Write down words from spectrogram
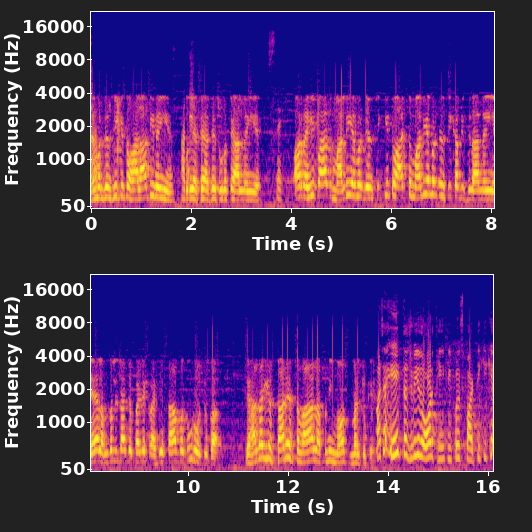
इमरजेंसी अच्छा। के तो हालात ही नहीं है। अच्छा। कोई ऐसे ऐसे सूरत हाल नहीं है। और रही बात माली इमरजेंसी की तो आज तो माली इमरजेंसी का भी फ़िलहाल नहीं है। अलहमदुल्ला जो पहले क्राइसिस था वो दूर हो चुका। लिहाजा ये सारे सवाल अपनी मौत मर चुके अच्छा एक तजवीज़ और थी पीपल्स पार्टी की कि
